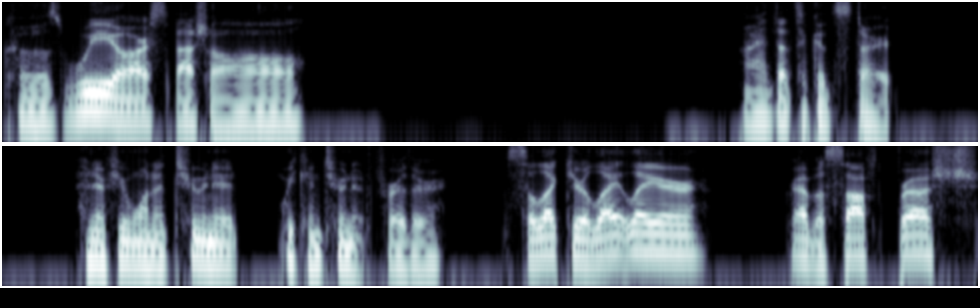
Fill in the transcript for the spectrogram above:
because we are special. All right, that's a good start. And if you want to tune it, we can tune it further. Select your light layer, grab a soft brush,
